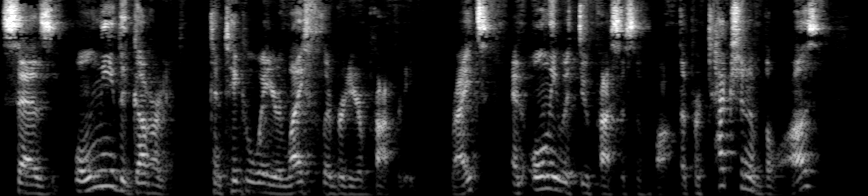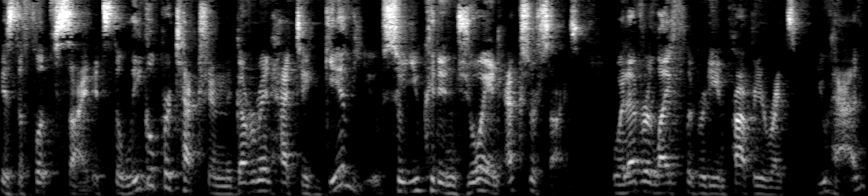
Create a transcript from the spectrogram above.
says only the government can take away your life, liberty, or property, rights and only with due process of law. The protection of the laws is the flip side. It's the legal protection the government had to give you so you could enjoy and exercise whatever life, liberty, and property rights you had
